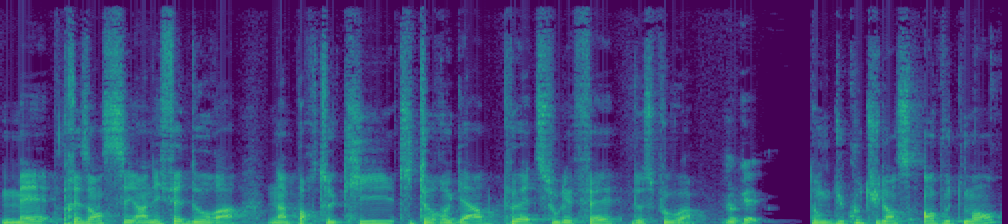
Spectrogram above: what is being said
Mais présence, c'est un effet d'aura. N'importe qui qui te regarde peut être sous l'effet de ce pouvoir. Ok. Donc du coup, tu lances envoûtement.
